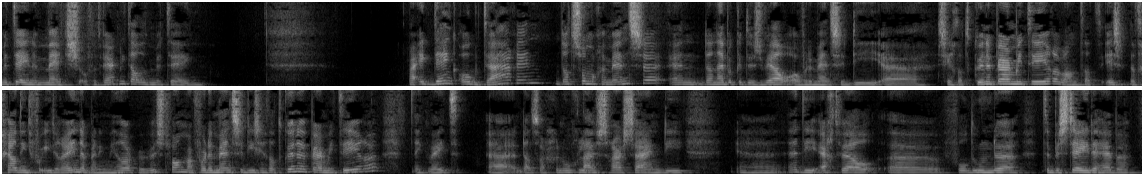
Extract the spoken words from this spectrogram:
meteen een match of het werkt niet altijd meteen. Maar ik denk ook daarin dat sommige mensen, en dan heb ik het dus wel over de mensen die uh, zich dat kunnen permitteren, want dat, is, dat geldt niet voor iedereen, daar ben ik me heel erg bewust van. Maar voor de mensen die zich dat kunnen permitteren, ik weet uh, dat er genoeg luisteraars zijn die, uh, die echt wel voldoende te besteden hebben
